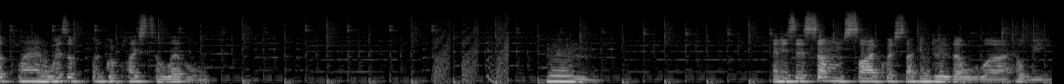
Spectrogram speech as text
The plan? Where's a, a good place to level? Hmm. And is there some side quest I can do that will uh, help me?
